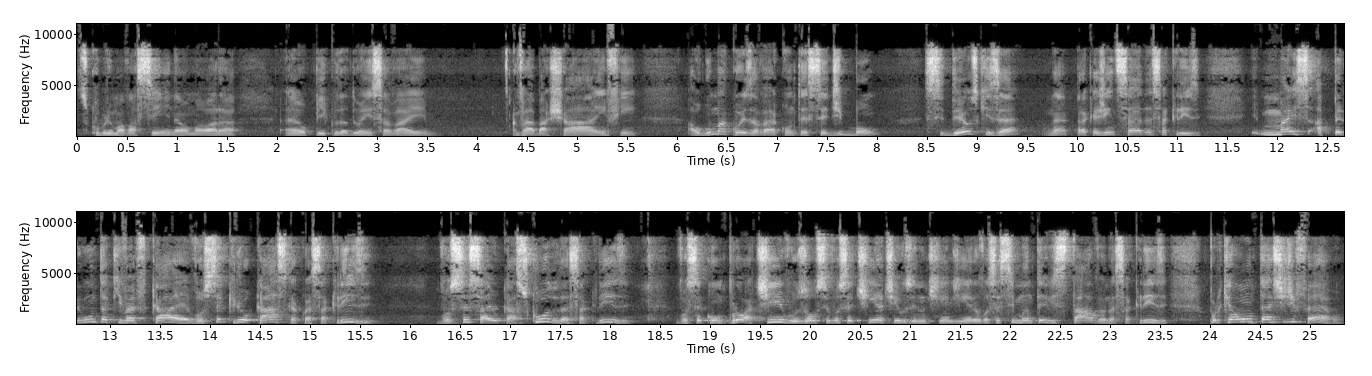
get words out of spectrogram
descobrir uma vacina, uma hora é, o pico da doença vai, vai abaixar, enfim. Alguma coisa vai acontecer de bom, se Deus quiser, né, para que a gente saia dessa crise. Mas a pergunta que vai ficar é: você criou casca com essa crise? Você saiu cascudo dessa crise? Você comprou ativos ou se você tinha ativos e não tinha dinheiro, você se manteve estável nessa crise? Porque é um teste de ferro.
